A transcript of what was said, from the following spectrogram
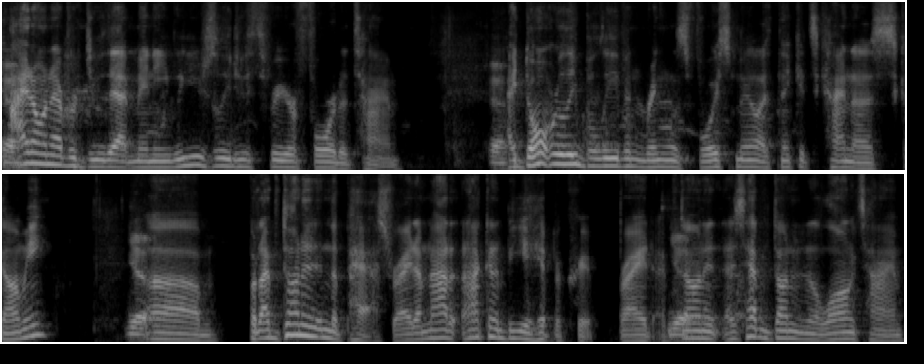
Okay. I don't ever do that many. We usually do three or four at a time. Okay. I don't really believe in ringless voicemail. I think it's kind of scummy. Yeah. Um, but I've done it in the past, right? I'm not not going to be a hypocrite, right? I've Yeah. done it. I just haven't done it in a long time.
